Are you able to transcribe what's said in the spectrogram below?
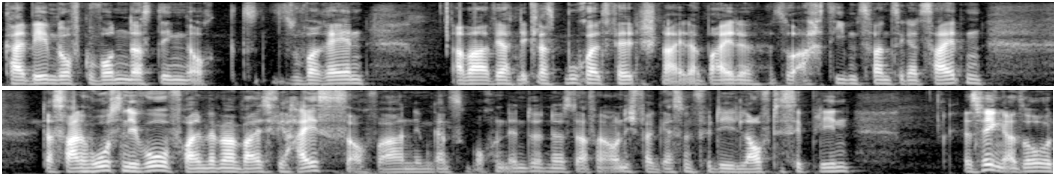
Karl Bebendorf gewonnen das Ding, auch souverän. Aber während Niklas Buchholz, Feldenschneider, beide so 8,27er Zeiten das war ein hohes Niveau, vor allem wenn man weiß, wie heiß es auch war an dem ganzen Wochenende. Das darf man auch nicht vergessen für die Laufdisziplin. Deswegen, also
